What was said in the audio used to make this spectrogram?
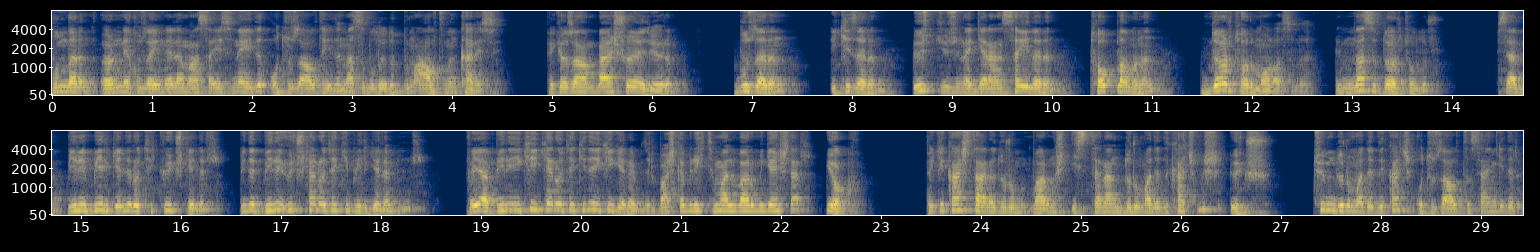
bunların örnek uzayın eleman sayısı neydi? 36 idi. Nasıl buluyorduk bunu? 6'nın karesi. Peki o zaman ben şöyle diyorum. Bu zarın, iki zarın üst yüzüne gelen sayıların toplamının 4 olma olasılığı. Nasıl 4 olur? Mesela biri 1 gelir öteki 3 gelir. Bir de biri 3 iken öteki 1 gelebilir. Veya biri 2 iken öteki de 2 gelebilir. Başka bir ihtimal var mı gençler? Yok. Peki kaç tane durum varmış? İstenen durum adedi kaçmış? 3. Tüm durum adedi kaç? 36. Sen gidip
